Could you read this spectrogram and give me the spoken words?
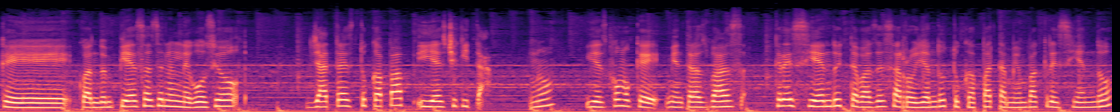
que cuando empiezas en el negocio ya traes tu capa y es chiquita, ¿no? Y es como que mientras vas creciendo y te vas desarrollando, tu capa también va creciendo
